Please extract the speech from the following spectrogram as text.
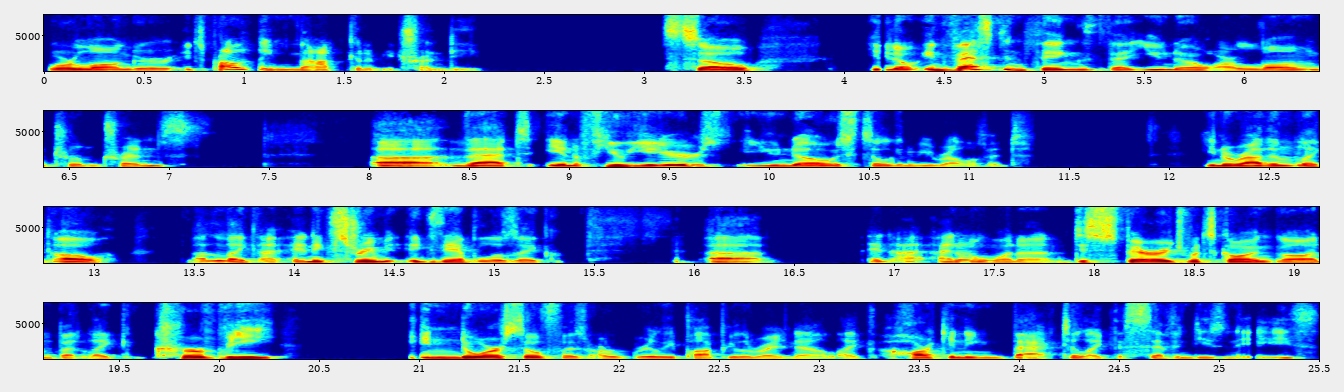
or longer, it's probably not going to be trendy. So, you know, invest in things that you know are long term trends uh, that in a few years you know is still going to be relevant. You know, rather than like oh, like an extreme example is like uh, and I, I don't want to disparage what's going on, but like curvy indoor sofas are really popular right now, like harkening back to like the 70s and 80s.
